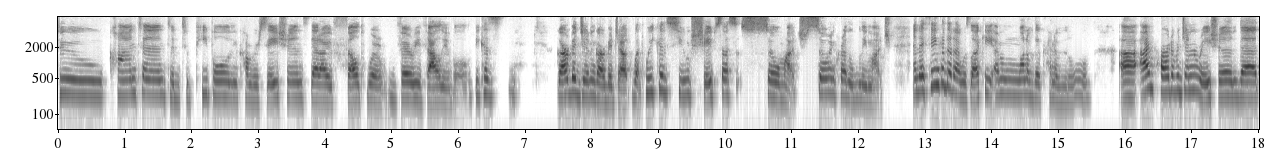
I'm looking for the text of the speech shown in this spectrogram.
to content and to people and conversations that I felt were very valuable because garbage in, garbage out. What we consume shapes us so much, so incredibly much. And I think that I was lucky. I'm one of the kind of little uh, I'm part of a generation that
